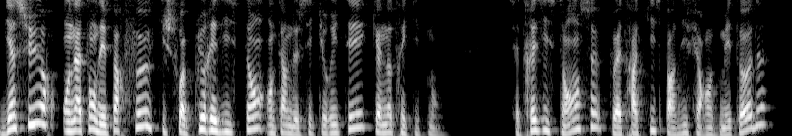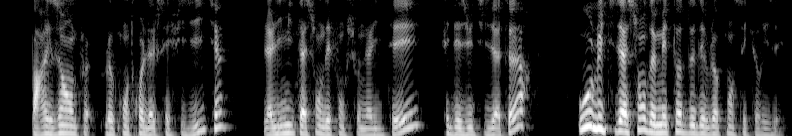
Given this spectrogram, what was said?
Bien sûr, on attend des pare-feux qui soient plus résistants en termes de sécurité qu'un autre équipement. Cette résistance peut être acquise par différentes méthodes, par exemple le contrôle d'accès physique, la limitation des fonctionnalités et des utilisateurs, ou l'utilisation de méthodes de développement sécurisées.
